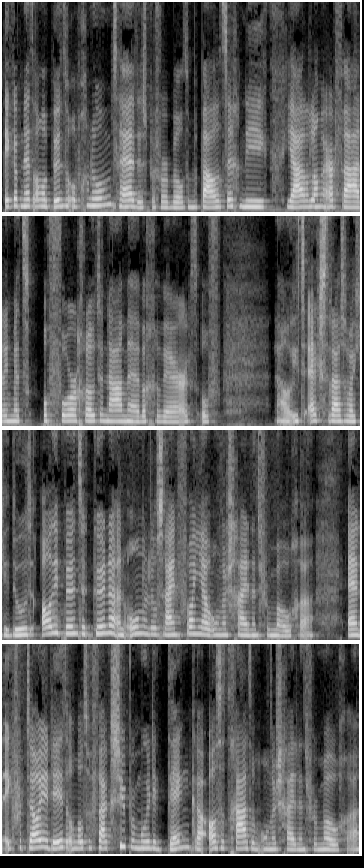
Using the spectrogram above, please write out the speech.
ik heb net allemaal punten opgenoemd. Hè? Dus bijvoorbeeld een bepaalde techniek, jarenlange ervaring met of voor grote namen hebben gewerkt. Of nou, iets extra's wat je doet. Al die punten kunnen een onderdeel zijn van jouw onderscheidend vermogen. En ik vertel je dit omdat we vaak super moeilijk denken als het gaat om onderscheidend vermogen.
